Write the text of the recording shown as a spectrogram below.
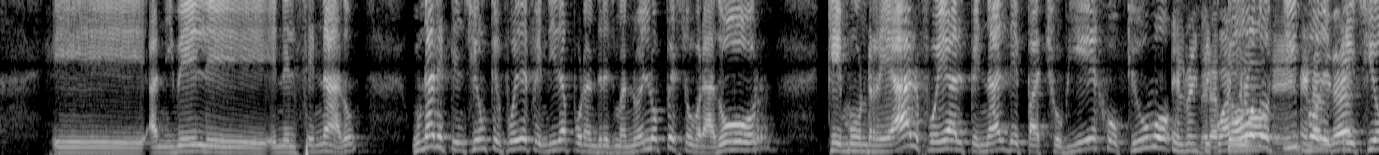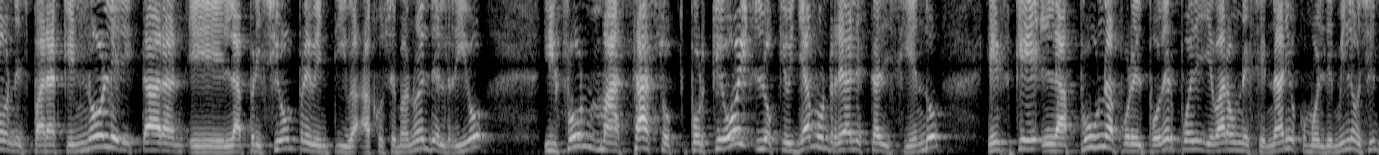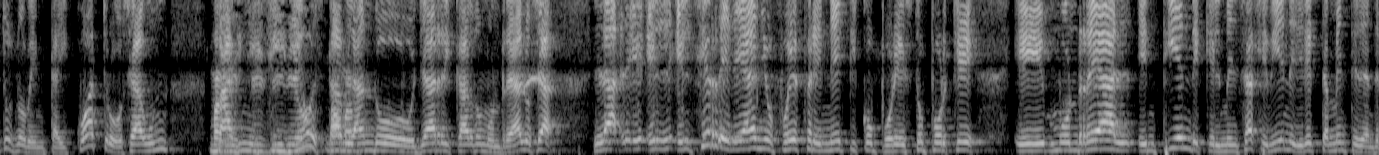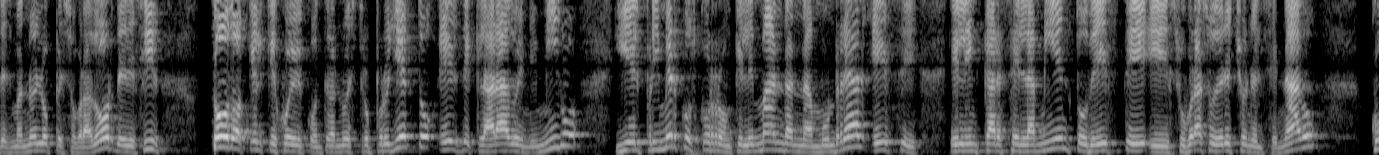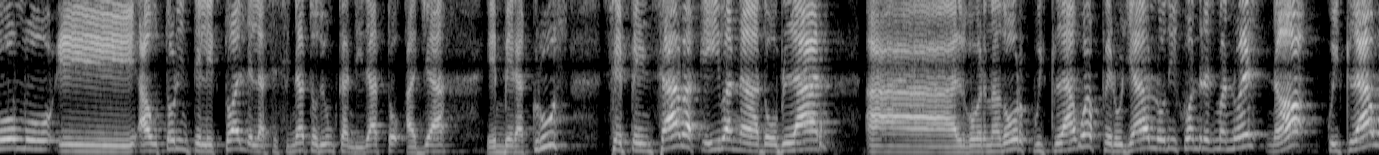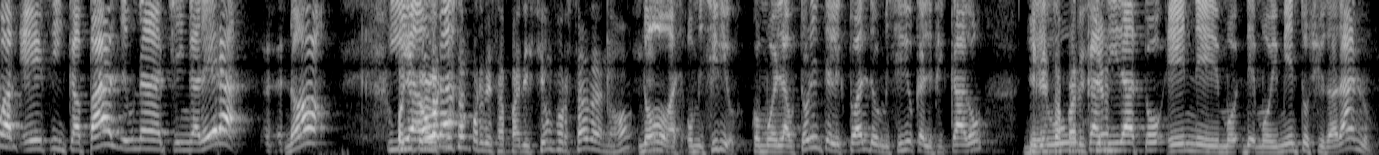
eh, a nivel eh, en el Senado, una detención que fue defendida por Andrés Manuel López Obrador, que Monreal fue al penal de Pacho Viejo, que hubo El 24. todo tipo de presiones para que no le dictaran eh, la prisión preventiva a José Manuel del Río y fue un masazo, porque hoy lo que ya Monreal está diciendo es que la pugna por el poder puede llevar a un escenario como el de 1994, o sea, un Magnicidio. magnicidio, está No, hablando ya Ricardo Monreal, o sea, la- el, el cierre de año fue frenético por esto, porque eh, Monreal entiende que el mensaje viene directamente de Andrés Manuel López Obrador, de decir, todo aquel que juegue contra nuestro proyecto es declarado enemigo y el primer coscorrón que le mandan a Monreal es eh, el encarcelamiento de este, eh, su brazo derecho en el Senado, como eh, autor intelectual del asesinato de un candidato allá en Veracruz. Se pensaba que iban a doblar al gobernador Cuitláhuac, pero ya lo dijo Andrés Manuel, no, Cuitláhuac es incapaz de una chingadera, no. Y Oye, pero lo ahora... acusan por desaparición forzada, ¿no? No, homicidio, como el autor intelectual de homicidio calificado de un candidato en, eh, de Movimiento Ciudadano.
